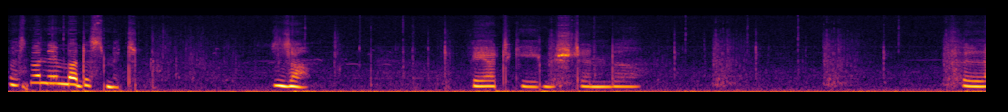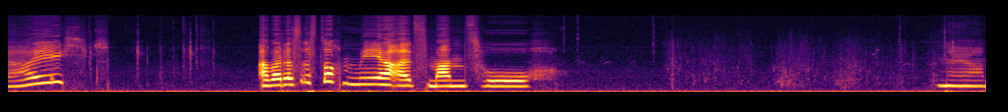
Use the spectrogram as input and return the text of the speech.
Erstmal nehmen wir das mit. So. Wertgegenstände. Vielleicht... Aber das ist doch mehr als mannshoch. Naja,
